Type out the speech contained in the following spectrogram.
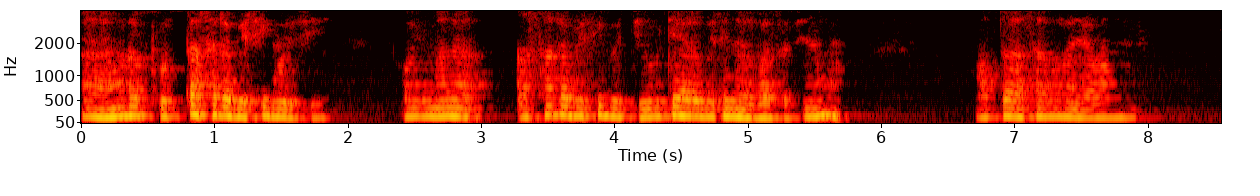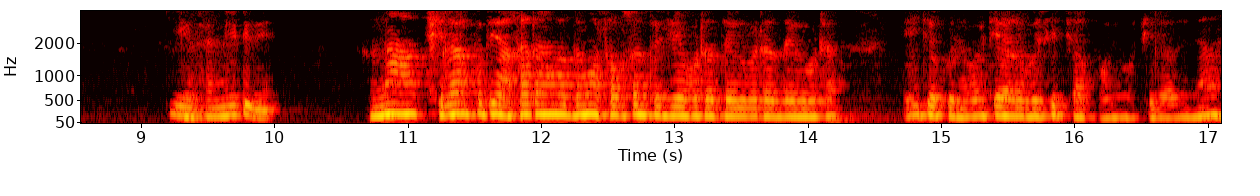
আর আমরা প্রত্যাশাটা বেশি করেছি। ওই মানে আশাটা বেশি করছি ওইটাই আরও বেশি নার্ভাস হচ্ছে জানো? অত আশা করা যাবে না। কি আছে নিট দিয়ে না ছেলের প্রতি আশাটা আমরা দেবো সবসময় যে বেটা দেখ বেটা দেখ বেটা এইটা করি ওইটাই আরও বেশি চাপ হয়ে ছেলেদের জানো?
